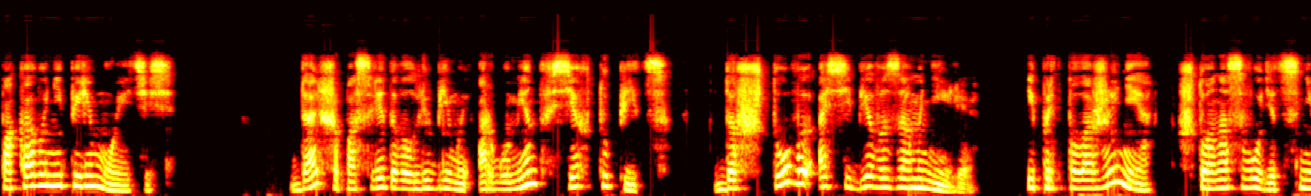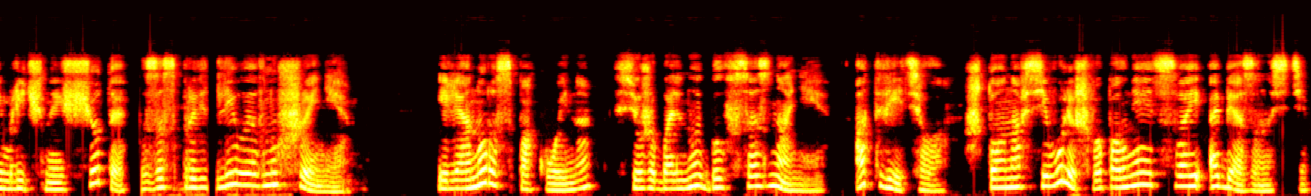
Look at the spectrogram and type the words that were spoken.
пока вы не перемоетесь. Дальше последовал любимый аргумент всех тупиц. Да что вы о себе возомнили? И предположение, что она сводит с ним личные счеты за справедливое внушение. Элеонора спокойно, все же больной был в сознании, ответила, что она всего лишь выполняет свои обязанности.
